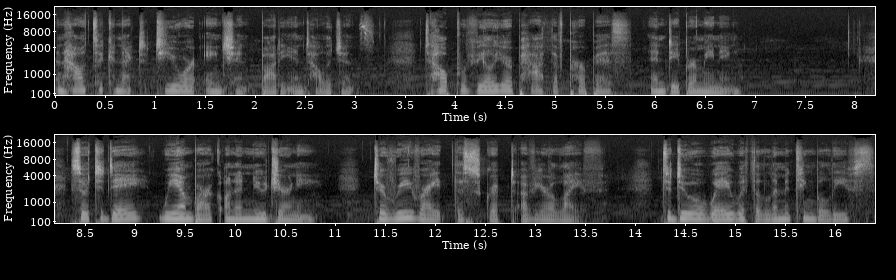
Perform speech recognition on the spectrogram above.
and how to connect to your ancient body intelligence to help reveal your path of purpose and deeper meaning. So today we embark on a new journey to rewrite the script of your life, to do away with the limiting beliefs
